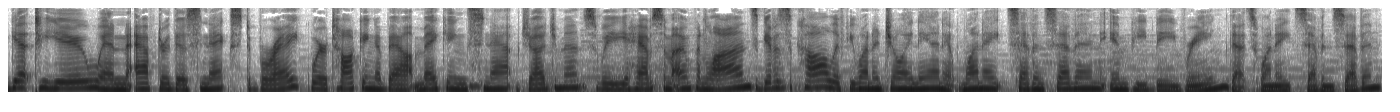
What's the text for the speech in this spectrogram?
get to you when after this next break. We're talking about making snap judgments. We have some open lines. Give us a call if you want to join in at one eight seven seven MPB ring. That's one eight seven seven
